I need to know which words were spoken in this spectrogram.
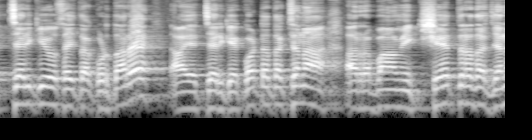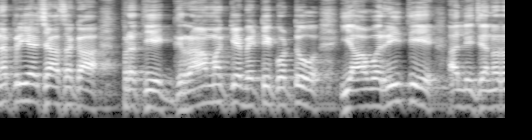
ಎಚ್ಚರಿಕೆಯೂ ಸಹಿತ ಕೊಡ್ತಾರೆ. ಆ ಎಚ್ಚರಿಕೆ ಕೊಟ್ಟ ತಕ್ಷಣ ರಬಾಮಿ ಕ್ಷೇತ್ರದ ಜನಪ್ರಿಯ ಶಾಸಕ ಪ್ರತಿ ಗ್ರಾಮಕ್ಕೆ ಭೇಟಿ ಕೊಟ್ಟು ಯಾವ ರೀತಿ ಅಲ್ಲಿ ಜನರ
